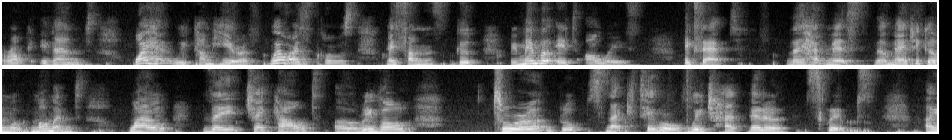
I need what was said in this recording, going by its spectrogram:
rock event? Why had we come here? Well, I suppose my sons could remember it always except they had missed the magical moment while they checked out a rival tour group snack table which had better scripts. Ok,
